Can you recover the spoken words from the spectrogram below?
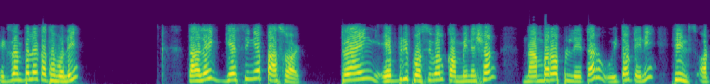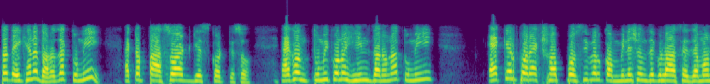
এক্সাম্পলের কথা বলি তাহলে guessing a password trying every possible combination number of letter without any hints অর্থাৎ এইখানে ধরা যাক তুমি একটা পাসওয়ার্ড গেস করতেছো। এখন তুমি কোনো হিন্ট জানো না, তুমি একের পর এক সব পসিবল কম্বিনেশন যেগুলো আছে, যেমন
